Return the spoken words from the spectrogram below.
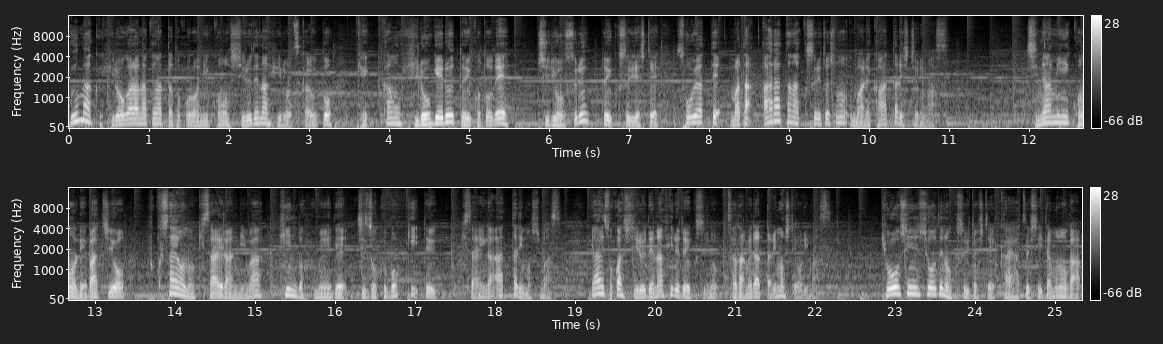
うまく広がらなくなったところにこのシルデナフィルを使うと血管を広げるということで治療するという薬でしてそうやってまた新たな薬としても生まれ変わったりしております。ちなみにこのレバチオ、副作用の記載欄には頻度不明で持続勃起という記載があったりもします。やはりそこはシルデナフィルという薬の定めだったりもしております。狭心症での薬として開発していたものが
